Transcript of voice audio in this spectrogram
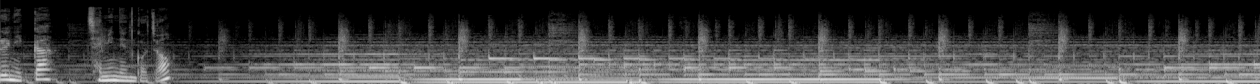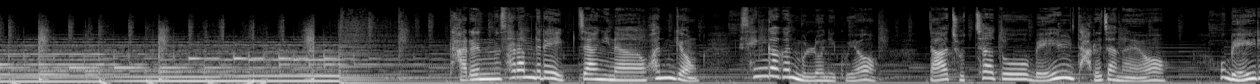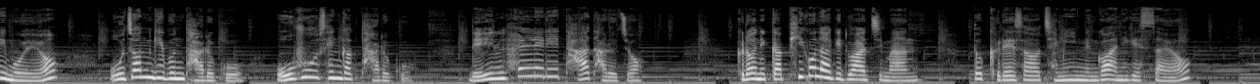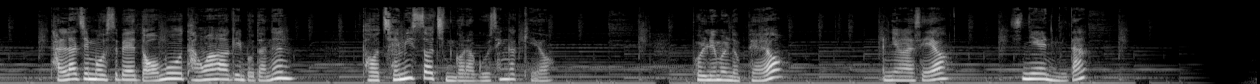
다르니까 재밌는 거죠. 다른 사람들의 입장이나 환경, 생각은 물론이고요. 나조차도 매일 다르잖아요. 어, 매일이 뭐예요? 오전 기분 다르고, 오후 생각 다르고, 내일 할 일이 다 다르죠. 그러니까 피곤하기도 하지만, 또 그래서 재미있는 거 아니겠어요? 달라진 모습에 너무 당황하기보다는 더 재밌어진 거라고 생각해요. 볼륨을 높여요. 안녕하세요. 신예은입니다.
